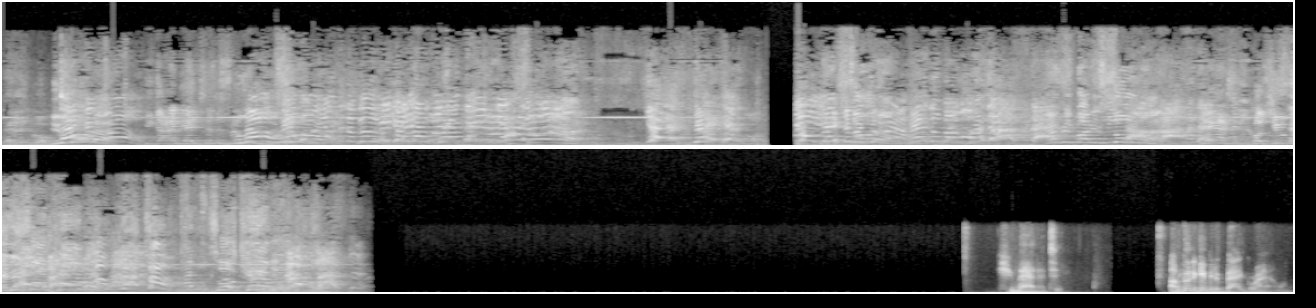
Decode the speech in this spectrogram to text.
Let it go. You saw that. You gotta get to the building. No, he won't get to the building. You gotta grab him. You saw that. Yes, yes. Don't make him handle my brother. Everybody saw that. Yes, because you. And they saw the camera. Saw a camera. Humanity. I'm gonna give you the background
